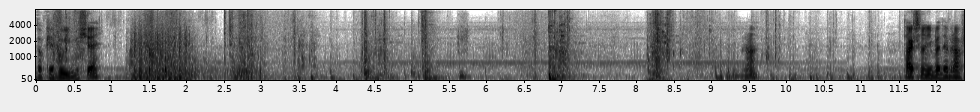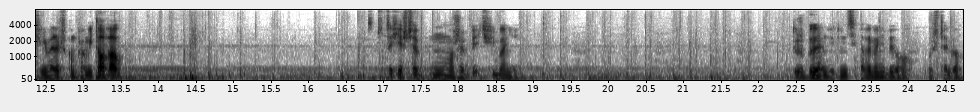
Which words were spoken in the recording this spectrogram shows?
Dokewujmy się. Dobra. Tak, czy no nie będę brał się, nie będę już kompromitował. Czy coś jeszcze może być? Chyba nie. Tu już byłem, tu nic ciekawego nie było. Oprócz czego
